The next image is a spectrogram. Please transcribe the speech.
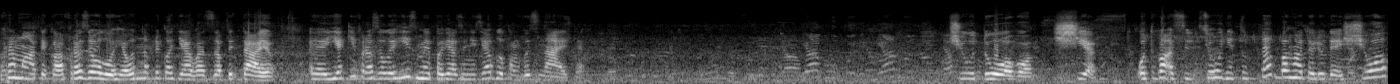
граматика, фразеологія. От, наприклад, я вас запитаю, е, які фразеологізми пов'язані з яблуком, ви знаєте? Чудово! Ще. От вас сьогодні тут так багато людей, що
